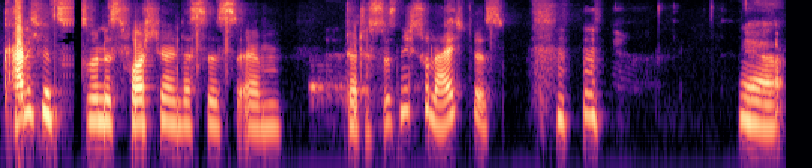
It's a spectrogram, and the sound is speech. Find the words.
Kann ich mir zumindest vorstellen, dass das, ähm, ja, dass das nicht so leicht ist. ja.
